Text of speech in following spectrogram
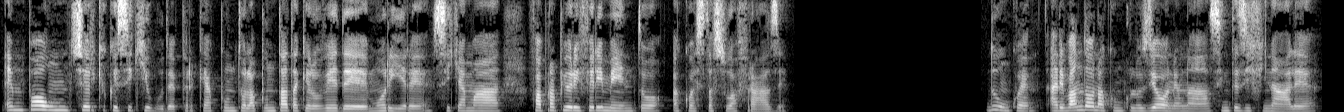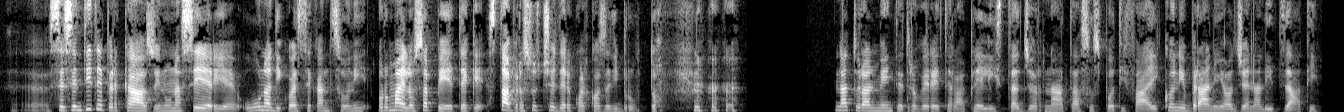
è un po' un cerchio che si chiude perché appunto la puntata che lo vede morire si chiama fa proprio riferimento a questa sua frase. Dunque, arrivando a una conclusione, una sintesi finale, eh, se sentite per caso in una serie una di queste canzoni, ormai lo sapete che sta per succedere qualcosa di brutto. Naturalmente troverete la playlist aggiornata su Spotify con i brani oggi analizzati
